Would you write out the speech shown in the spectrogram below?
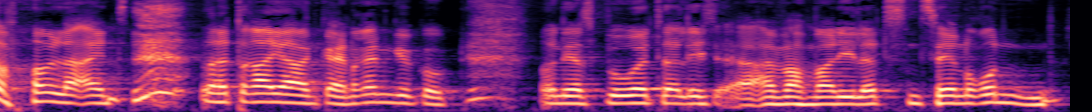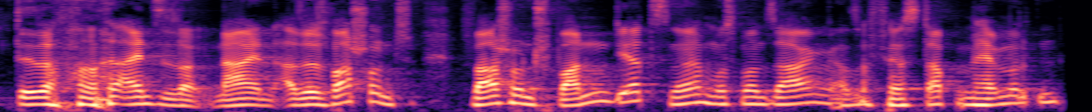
der Formel 1. Seit drei Jahren kein Rennen geguckt. Und jetzt beurteile ich äh, einfach mal die letzten zehn Runden dieser Formel 1 Saison. Nein, also es war schon, es war schon spannend jetzt, ne, muss man sagen. Also Verstappen, Hamilton.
